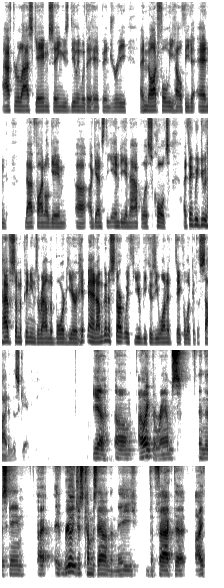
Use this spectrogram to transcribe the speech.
after last game, saying he's dealing with a hip injury and not fully healthy to end that final game uh, against the Indianapolis Colts. I think we do have some opinions around the board here. Hitman, I'm going to start with you because you wanted to take a look at the side in this game. Yeah, um, I like the Rams in this game. I, it really just comes down to me the fact that I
